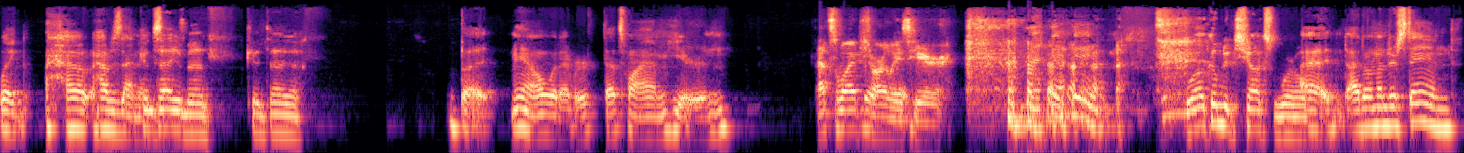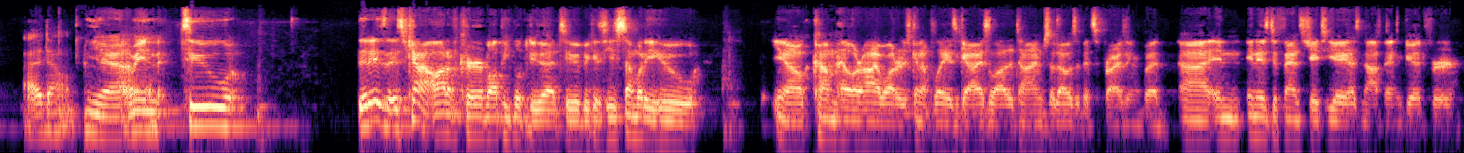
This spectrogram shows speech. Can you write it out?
Like how how does that make Couldn't tell you, man. Couldn't tell you. But you know, whatever. That's why I'm here, and That's why Charlie's here. Welcome to Chuck's world. I I don't understand. I don't. Yeah, I mean, to it is it's kind of odd of curve. All people do that too because he's somebody who, you know, come hell or high water is going to play his guys a lot of the time. So that was a bit surprising. But uh, in in his defense, JTA has not been good for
